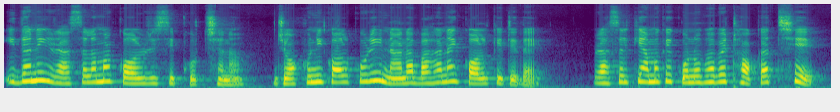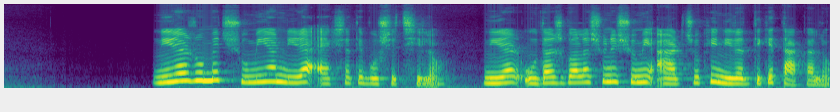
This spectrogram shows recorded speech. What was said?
ইদানিং রাসেল আমার কল রিসিভ করছে না। যখনই কল করি, নানা বাহানায় কল কেটে দেয়। রাসেল কি আমাকে কোনোভাবে ঠকাচ্ছে? নীরার রুমে সুমি আর নীরা একসাথে বসেছিল। নীরার উদাস গলা শুনে সুমি আর চোখে নীরার দিকে তাকালো।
